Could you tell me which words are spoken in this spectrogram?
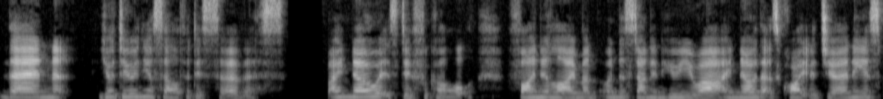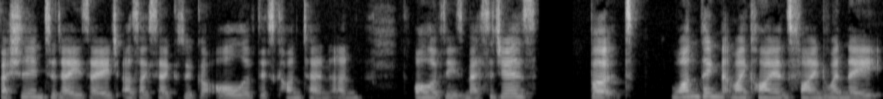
then you're doing yourself a disservice. I know it's difficult finding alignment, understanding who you are. I know that's quite a journey, especially in today's age, as I said, because we've got all of this content and all of these messages. But one thing that my clients find when they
